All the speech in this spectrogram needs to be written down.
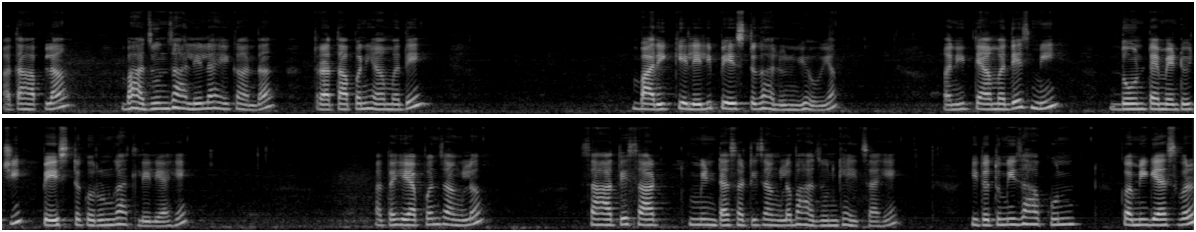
आता आपला भाजून झालेला आहे कांदा. तर आता आपण ह्यामध्ये बारीक केलेली पेस्ट घालून घेऊया. आणि त्यामध्येच मी दोन टॅमॅटोची पेस्ट करून घातलेली आहे. आता हे आपण चांगलं सहा ते सात मिनटासाठी चांगलं भाजून घ्यायचं आहे. इथं तुम्ही झाकून कमी गॅसवर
